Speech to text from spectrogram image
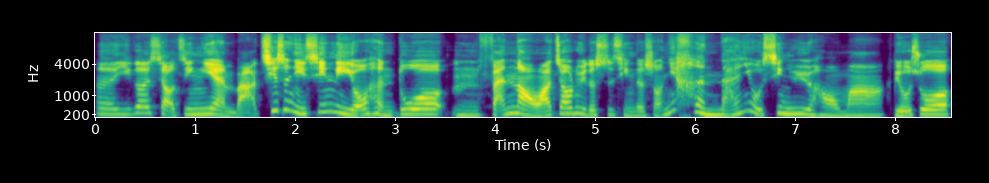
嗯，一个小经验吧。其实你心里有很多嗯烦恼啊、焦虑的事情的时候，你很难有性欲，好吗？比如说，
